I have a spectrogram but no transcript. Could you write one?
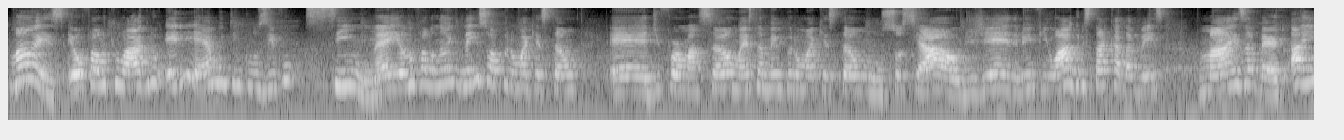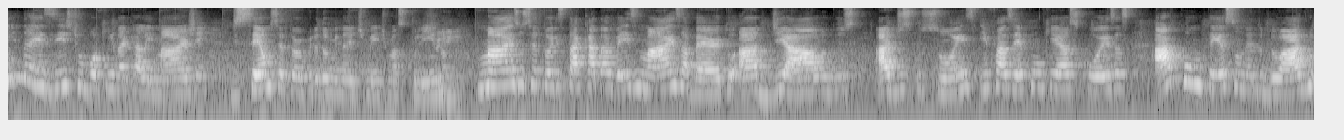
Mas eu falo que o agro, ele é muito inclusivo sim, né? E eu não falo não, nem só por uma questão é, de formação, mas também por uma questão social, de gênero, enfim, o agro está cada vez mais aberto. Ainda existe um pouquinho daquela imagem de ser um setor predominantemente masculino, Sim. mas o setor está cada vez mais aberto a diálogos, a discussões e fazer com que as coisas aconteçam dentro do agro,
